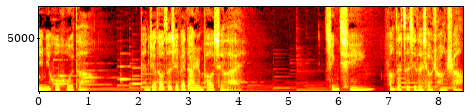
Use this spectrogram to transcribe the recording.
迷迷糊糊的，感觉到自己被大人抱起来，轻轻放在自己的小床上，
